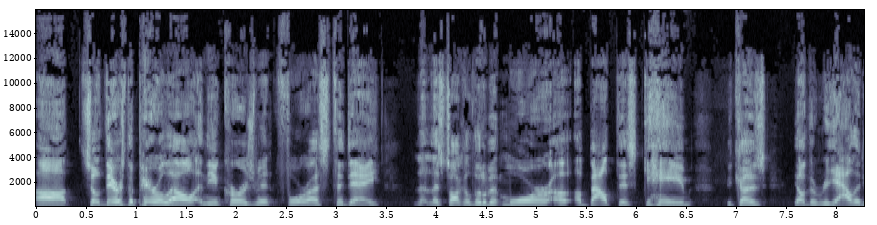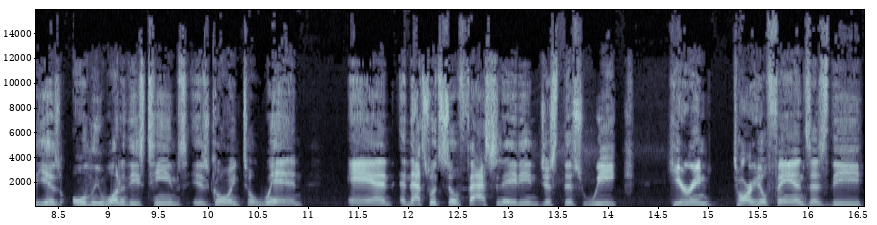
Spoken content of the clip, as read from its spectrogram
Uh, so there's the parallel and the encouragement for us today. Let, us talk a little bit more uh, about this game because you know the reality is only one of these teams is going to win, and and that's what's so fascinating. Just this week, hearing Tar Heel fans as the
